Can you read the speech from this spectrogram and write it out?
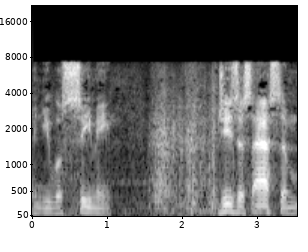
and you will see me. Jesus asked them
